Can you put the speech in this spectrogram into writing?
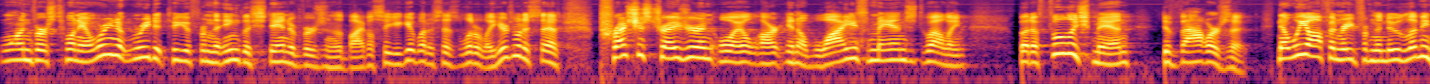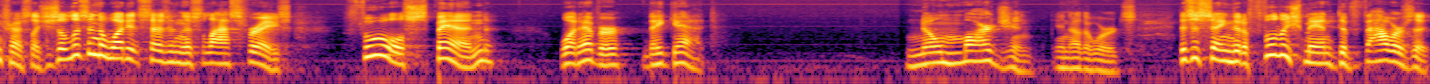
1, verse 20. I want to read it to you from the English Standard Version of the Bible so you get what it says literally. Here's what it says Precious treasure and oil are in a wise man's dwelling, but a foolish man devours it. Now, we often read from the New Living Translation. So listen to what it says in this last phrase Fools spend whatever they get. No margin, in other words. This is saying that a foolish man devours it.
